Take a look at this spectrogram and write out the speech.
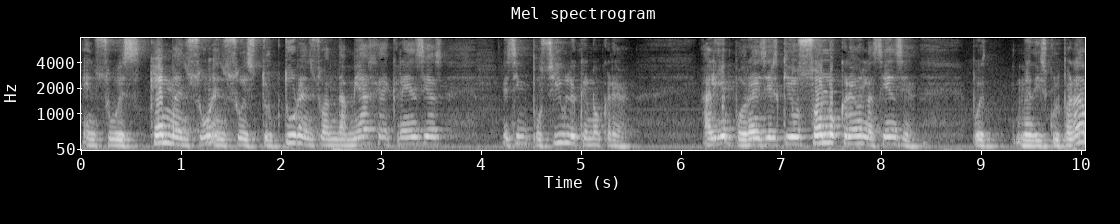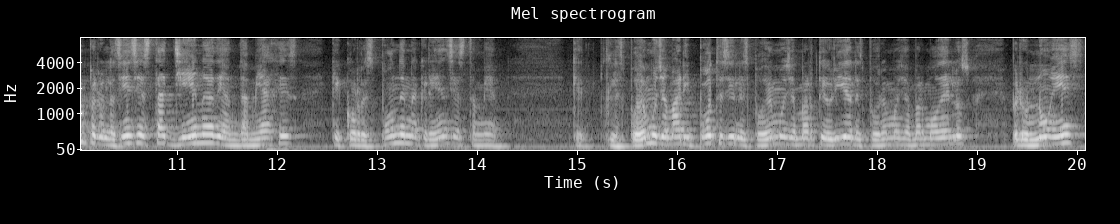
En su esquema, en su, en su estructura, en su andamiaje de creencias, es imposible que no crea. Alguien podrá decir que yo solo creo en la ciencia. Pues me disculparán, pero la ciencia está llena de andamiajes que corresponden a creencias también que les podemos llamar hipótesis, les podemos llamar teorías, les podemos llamar modelos, pero no es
